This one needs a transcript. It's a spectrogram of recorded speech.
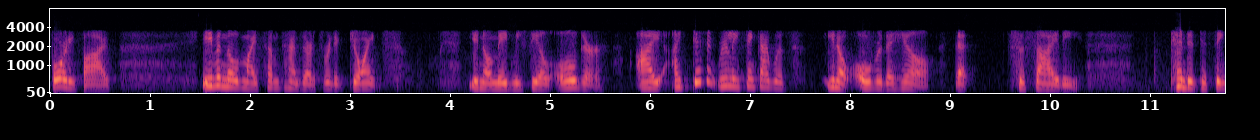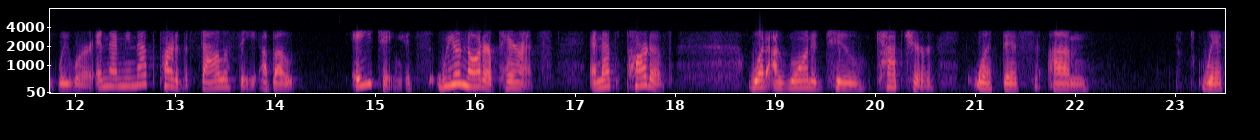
45. Even though my sometimes arthritic joints, you know, made me feel older, I I didn't really think I was, you know, over the hill that society tended to think we were. And I mean, that's part of the fallacy about aging. It's we are not our parents, and that's part of what I wanted to capture with this, um, with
